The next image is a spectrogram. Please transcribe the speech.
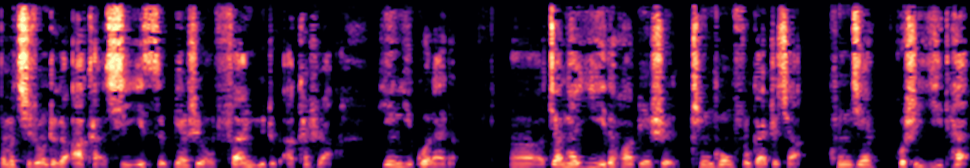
那么其中这个阿卡西意思，便是用梵语这个阿卡莎音译过来的。呃，将它意义的话，便是天空覆盖之下，空间或是以太，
